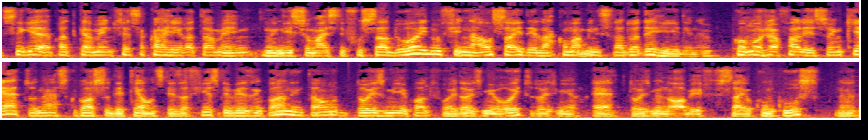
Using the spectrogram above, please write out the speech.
seguir praticamente essa carreira também, no início mais de fuçador e no final saí de lá como administrador de rede, né. Como eu já falei, sou inquieto, né, gosto de ter uns desafios de vez em quando, então 2000, quando foi? 2008, 2000, é, 2009 saiu o concurso, né?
